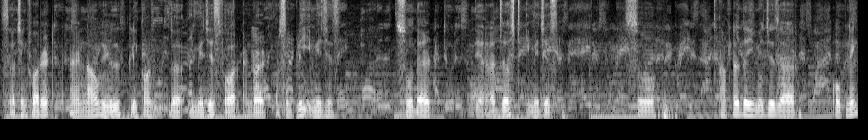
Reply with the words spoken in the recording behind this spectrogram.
searching for it. And now we will click on the images for Android or simply images. So that there are just images. So after the images are opening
